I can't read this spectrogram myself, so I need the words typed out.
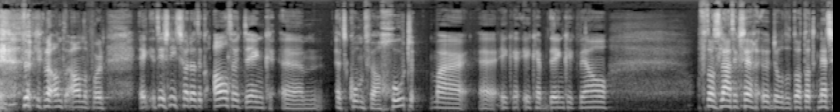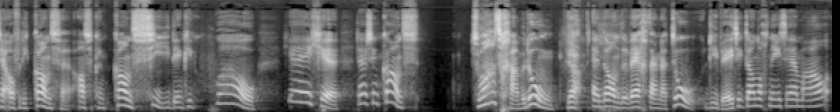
dat je een ander antwoord. Ik, het is niet zo dat ik altijd denk, ehm, het komt wel goed. Maar eh, ik, ik heb denk ik wel. Of dan laat ik zeggen, eh, dat, dat, dat ik net zei over die kansen. Als ik een kans zie, denk ik, wow, jeetje, daar is een kans. Wat gaan we doen? Ja. En dan de weg daar naartoe, die weet ik dan nog niet helemaal.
